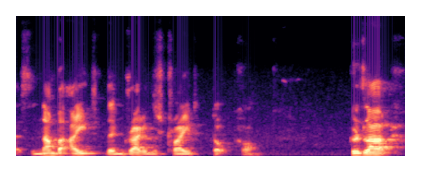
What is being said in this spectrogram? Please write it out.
That's the number eight, then dragonstrade.com. Good luck.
